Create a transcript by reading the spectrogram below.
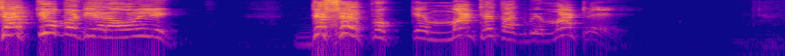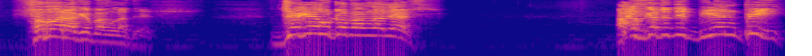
জাতীয় পার্টি আর আওয়ামী লীগ দেশের পক্ষে মাঠে থাকবে, মাঠে। সবার আগে বাংলাদেশ। জেগে উঠো বাংলাদেশ। আজকে যদি বিএনপি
